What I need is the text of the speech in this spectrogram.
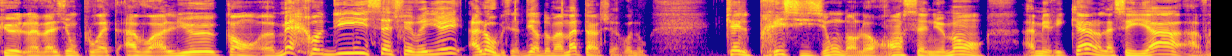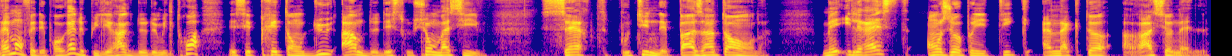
que l'invasion pourrait avoir lieu quand euh, Mercredi 16 février à l'aube, c'est-à-dire demain matin, cher Renaud quelle précision dans le renseignement américain. La CIA a vraiment fait des progrès depuis l'Irak de 2003 et ses prétendues armes de destruction massive. Certes, Poutine n'est pas un tendre, mais il reste en géopolitique un acteur rationnel.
